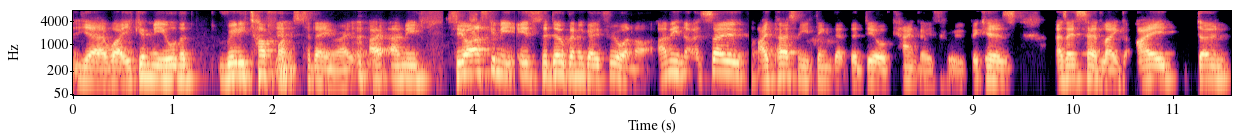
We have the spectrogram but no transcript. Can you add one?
Yeah, well, you give me all the really tough ones today, right? I, I, mean, so you're asking me, is the deal going to go through or not? I mean, so I personally think that the deal can go through because, as I said, like I don't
